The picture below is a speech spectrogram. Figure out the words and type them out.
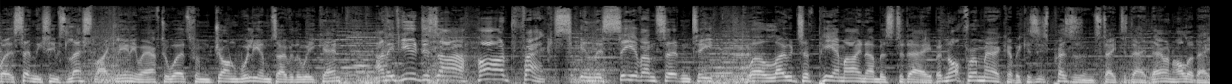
Well, it certainly seems less likely anyway after words from John Williams over the weekend. And if you desire hard facts in this sea of uncertainty, well, loads of PMI numbers today, but not for America because it's President's Day today. They're on holiday.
